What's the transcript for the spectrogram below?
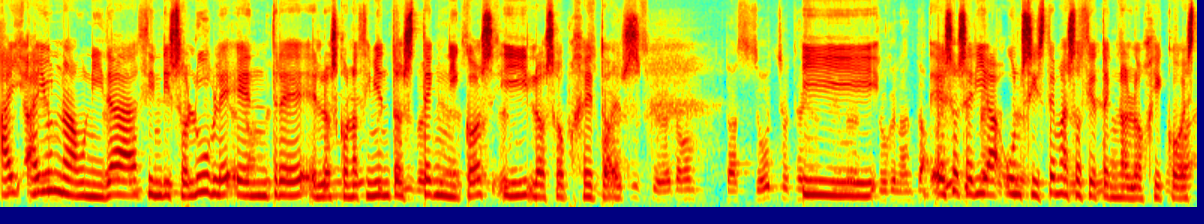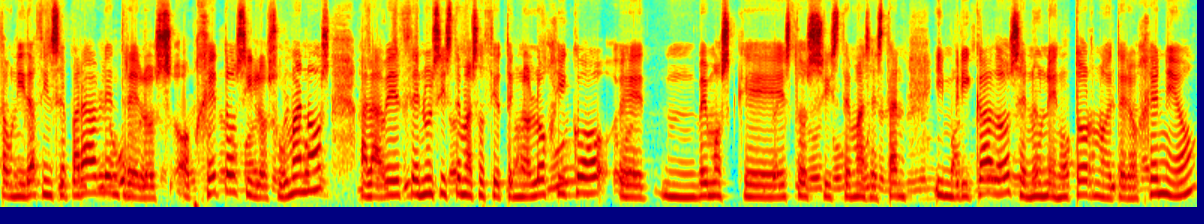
hay, hay una unidad indisoluble entre los conocimientos técnicos y los objetos. Y eso sería un sistema sociotecnológico, esta unidad inseparable entre los objetos y los humanos. A la vez, en un sistema sociotecnológico eh, mm, vemos que estos sistemas están imbricados en un entorno heterogéneo.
